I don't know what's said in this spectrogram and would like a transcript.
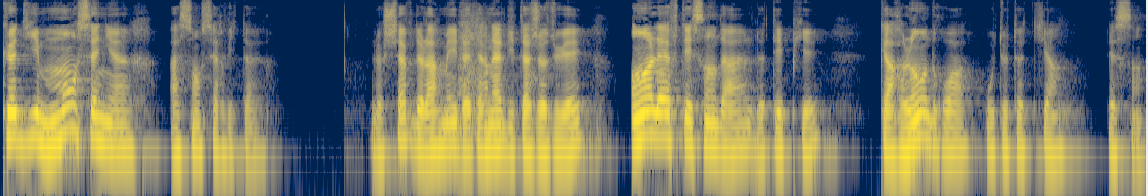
que dit mon Seigneur à son serviteur le chef de l'armée de l'Éternel dit à Josué, Enlève tes sandales de tes pieds, car l'endroit où tu te tiens est saint.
